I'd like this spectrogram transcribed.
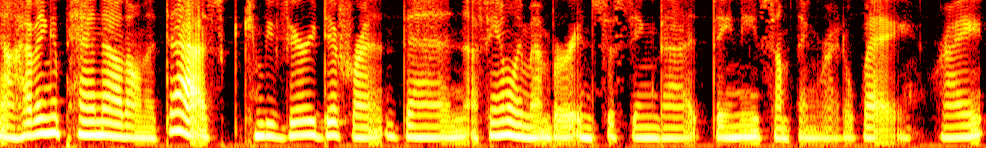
Now, having a pen out on a desk can be very different than a family member insisting that they need something right away, right?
